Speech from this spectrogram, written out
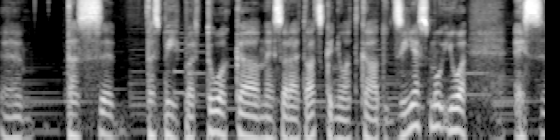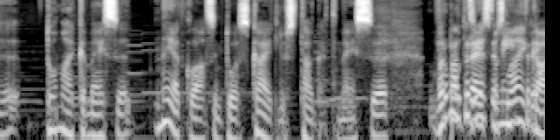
eh, tas, eh, tas bija par to, ka mēs varētu atskaņot kādu dziesmu, jo es domāju, ka mēs neatklāsim to skaitļus tagad. Mēs varbūt dziesmas laikā,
